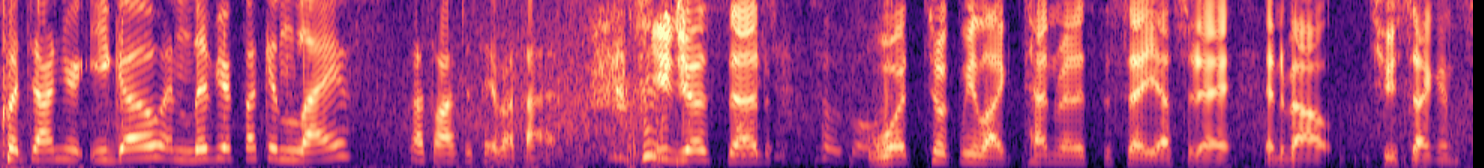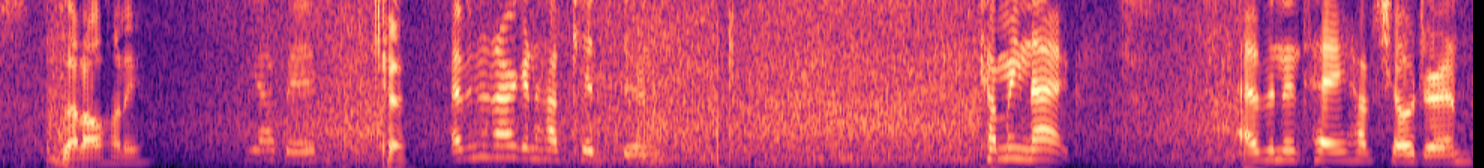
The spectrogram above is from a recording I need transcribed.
Put down your ego and live your fucking life. That's all I have to say about that. You just said So cool. what took me like 10 minutes to say yesterday in about two seconds. Is that all, honey? Yeah, babe. Okay. Evan and I are gonna have kids soon. Coming next, Evan and Tay have children.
